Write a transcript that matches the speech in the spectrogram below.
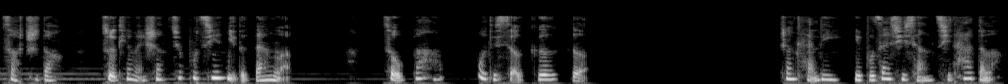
早知道昨天晚上就不接你的单了。走吧，我的小哥哥。张凯丽也不再去想其他的了。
